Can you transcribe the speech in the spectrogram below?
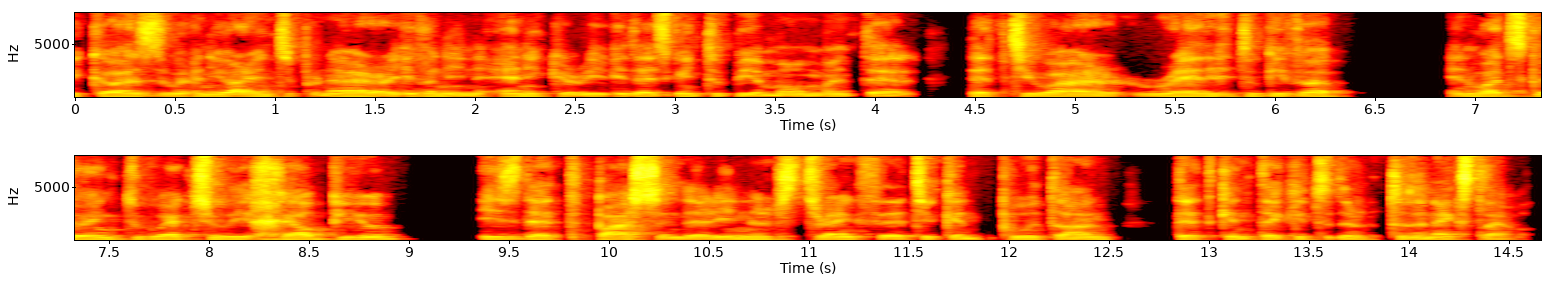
Because when you are an entrepreneur or even in any career, there's going to be a moment that, that you are ready to give up. And what's going to actually help you is that passion, that inner strength that you can put on that can take you to the to the next level.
